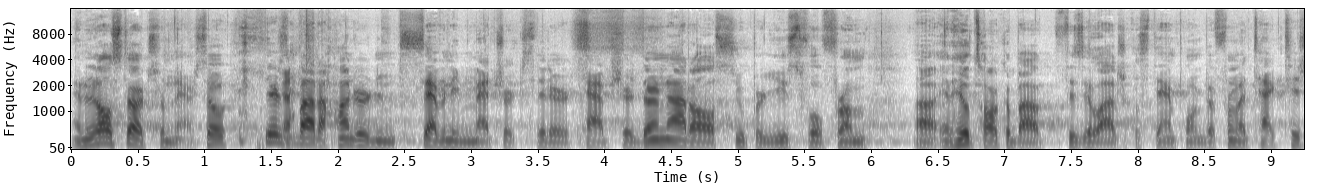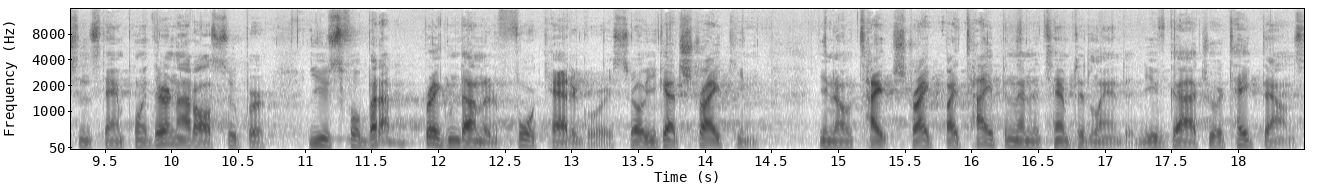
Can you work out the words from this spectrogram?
and it all starts from there. So, there's about 170 metrics that are captured. They're not all super useful from, uh, and he'll talk about physiological standpoint, but from a tactician standpoint, they're not all super useful, but I break them down into four categories. So you got striking, you know, type strike by type and then attempted landed. You've got your takedowns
